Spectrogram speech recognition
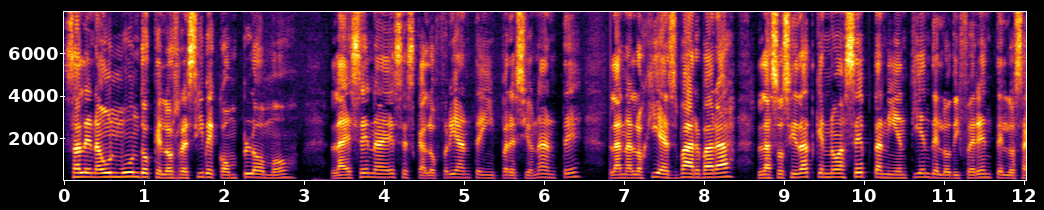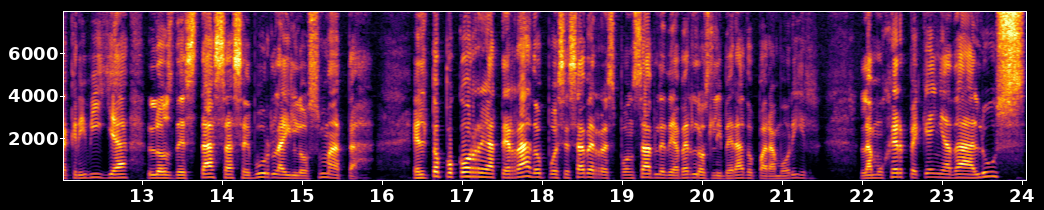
salen a un mundo que los recibe con plomo, la escena es escalofriante, impresionante, la analogía es bárbara, la sociedad que no acepta ni entiende lo diferente los acribilla, los destaza, se burla y los mata. El topo corre aterrado, pues se sabe responsable de haberlos liberado para morir. La mujer pequeña da a luz,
